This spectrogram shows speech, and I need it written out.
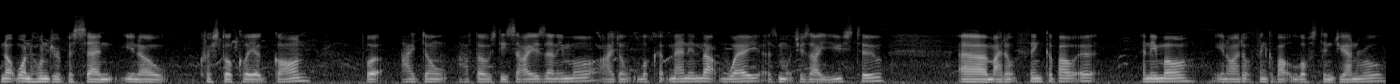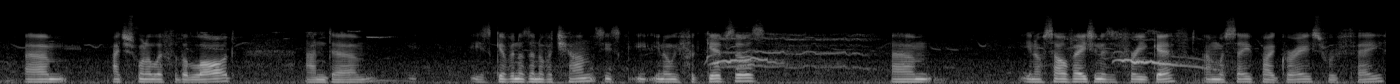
not 100%, you know, crystal clear gone, but I don't have those desires anymore. I don't look at men in that way as much as I used to. Um, I don't think about it anymore. You know, I don't think about lust in general. Um, I just want to live for the Lord, and um, He's given us another chance. He's, you know, He forgives us. Um, you know, salvation is a free gift, and we're saved by grace through faith,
